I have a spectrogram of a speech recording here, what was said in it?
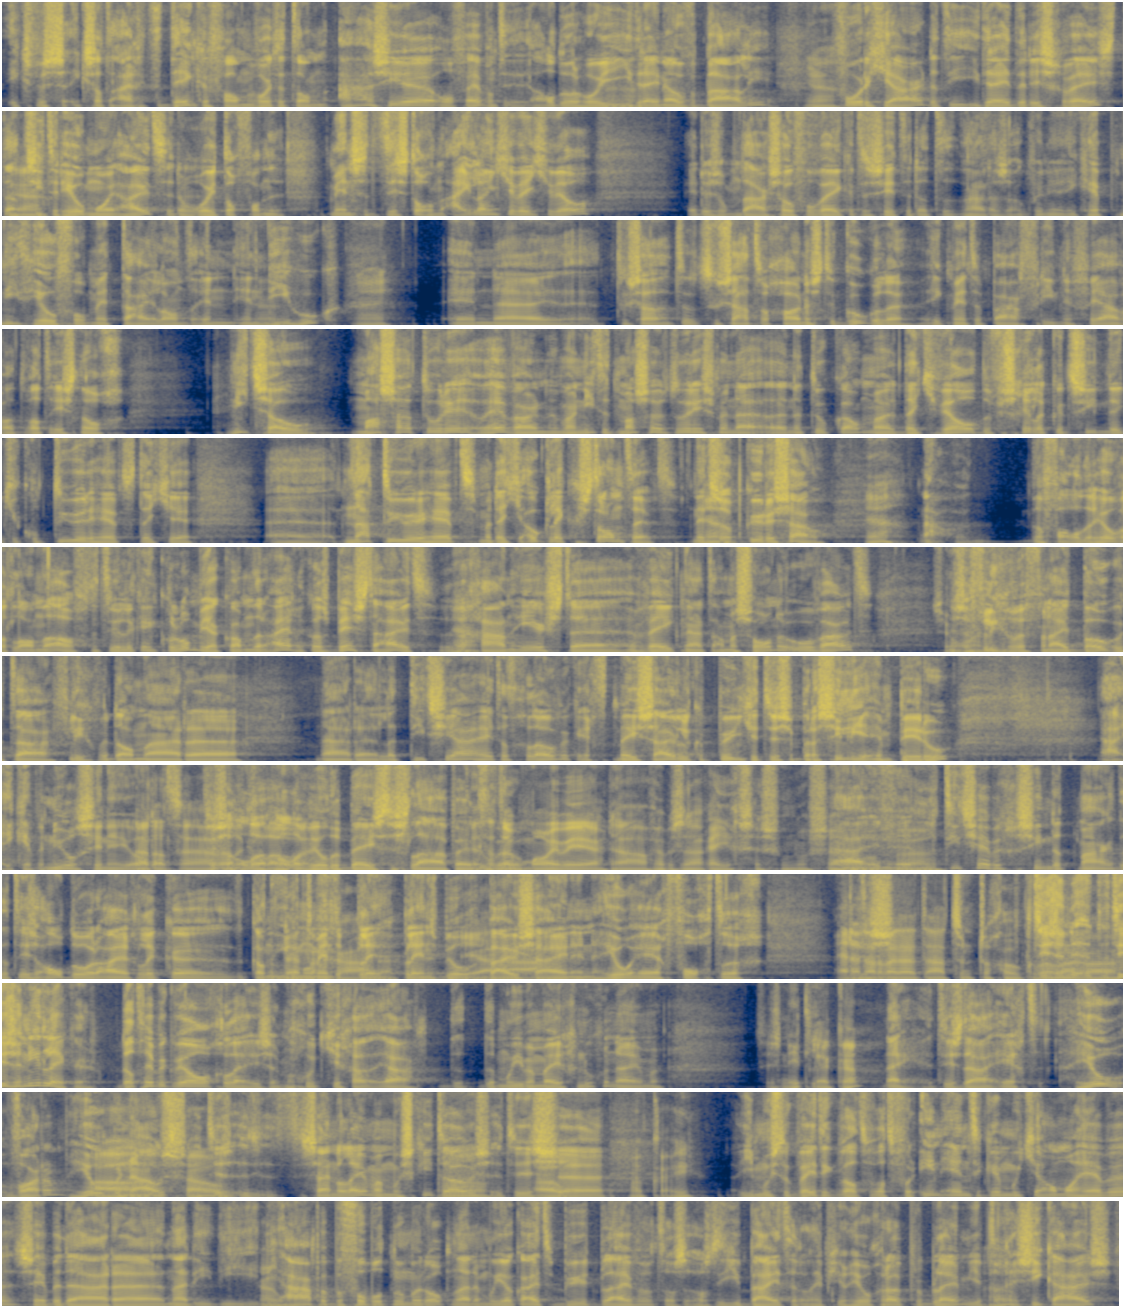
Ik, ik zat eigenlijk te denken van, wordt het dan Azië? Of, hè, want aldoor hoor je iedereen over Bali. Ja. Vorig jaar, dat die- iedereen er is geweest. Dat Ja. ziet er heel mooi uit. En dan hoor je toch van de mensen, het is toch een eilandje, weet je wel. Dus om daar zoveel weken te zitten, dat, nou, dat is ook weer... Ik heb niet heel veel met Thailand en in die hoek. Nee. En eh, toen, za- toen, toen zaten we gewoon eens te googelen. Ik met een paar vrienden. Van ja, wat, wat is nog niet zo massatoerisme, waar, waar niet het massatoerisme na, eh, naartoe kan, maar dat je wel de verschillen kunt zien, dat je cultuur hebt, dat je eh, natuur hebt, maar dat je ook lekker strand hebt. Net Ja. als op Curaçao. Ja. Nou, dan vallen er heel wat landen af natuurlijk. En Colombia kwam er eigenlijk als beste uit. We gaan eerst eh, een week naar het Amazone-oerwoud. Dus dan vliegen we vanuit Bogota vliegen we dan naar, eh, naar Leticia, heet dat geloof ik. Echt het meest zuidelijke puntje tussen Brazilië en Peru. Ja, ik heb er nu al zin in, joh. Ja, dat, tussen ik alle, alle wilde beesten slapen. en Is dat ook mooi weer? Ja, of hebben ze daar regenseizoen of zo? Ja, in of, Letitia heb ik gezien, dat, maakt, dat is al door eigenlijk... het kan ieder 30 moment een graden. pla plensbui Ja. zijn en heel erg vochtig. ja, dat hadden we daar- toen toch ook Het is, eh, het is er niet lekker. Dat heb ik wel gelezen. Maar goed, je gaat, ja, dat, dat moet je maar mee genoegen nemen. het is niet lekker. Nee, het is daar echt heel warm, heel Oh, benauwd. Het, is, het zijn alleen maar mosquito's. Oh. Het is, Oh. Oké. Je moest ook weten wat, wat voor inentingen moet je allemaal hebben. Ze hebben daar eh, nou, die, die, die Oh. apen bijvoorbeeld, noem maar op. Nou, dan moet je ook uit de buurt blijven. Want als, als die je bijten, dan heb je een heel groot probleem. Je hebt dan Oh. geen ziekenhuis.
